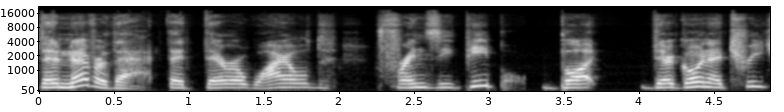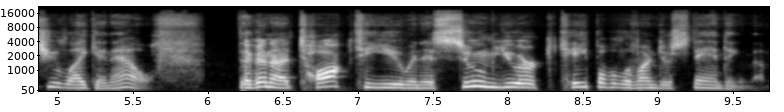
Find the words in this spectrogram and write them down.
they're never that that they're a wild frenzied people. But they're going to treat you like an elf. They're going to talk to you and assume you are capable of understanding them.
